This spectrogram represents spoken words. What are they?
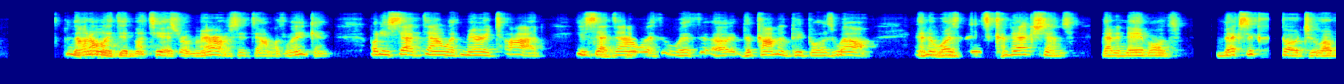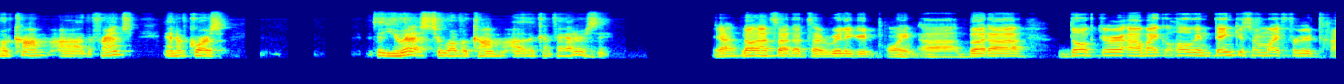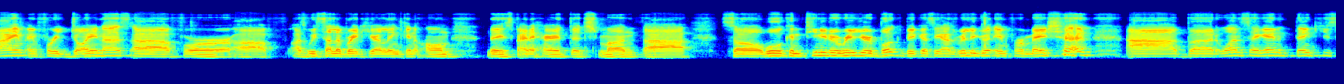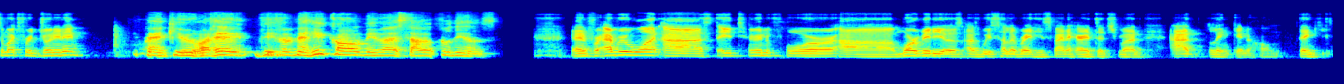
not only did Matias Romero sit down with Lincoln, but he sat down with Mary Todd. He sat down with, with uh, the common people as well. And it was these connections that enabled Mexico to overcome uh, the French, and of course, the U.S. to overcome uh, the Confederacy. Yeah, no, that's a that's a really good point. Uh, but uh, Dr. Uh, Michael Hogan, thank you so much for your time and for joining us uh, for uh, as we celebrate here at Lincoln Home the Hispanic Heritage Month. Uh, so we'll continue to read your book because it has really good information. Uh, but once again, thank you so much for joining in. Thank you, Jorge. Viva Mexico, viva Estados Unidos. And for everyone, uh, stay tuned for uh, more videos as we celebrate Hispanic Heritage Month at Lincoln Home. Thank you.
